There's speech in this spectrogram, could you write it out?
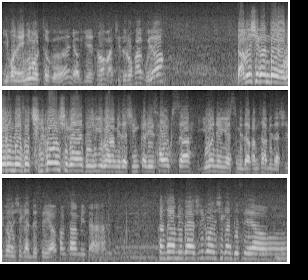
이번 애니멀톡은 여기에서 마치도록 하고요. 남은 시간도 에버랜드에서 즐거운 시간 되시기 바랍니다. 지금까지 사육사 이원영이었습니다. 감사합니다. 즐거운 시간 되세요. 감사합니다. 감사합니다. 즐거운 시간 되세요.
